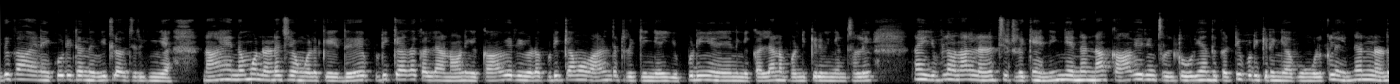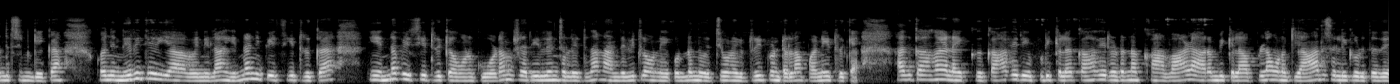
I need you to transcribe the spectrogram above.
எதுக்காக என்னை கூட்டிகிட்டு வந்து வீட்டில் வச்சுருக்கீங்க? நான் என்னமோ நினச்சேன் உங்களுக்கு இது. பிடிக்காத கல்யாணம். நீங்கள் காவேரியோட பிடிக்காம வாழ்ந்துட்டு இருக்கீங்க. எப்படி நீங்கள் கல்யாணம் பண்ணிக்கிறீங்கன்னு சொல்லி நான் இவ்வளோ நாள் நினச்சிட்டு இருக்கேன். நீங்கள் என்னென்னா காவேரின்னு சொல்லிட்டு ஓடியாந்து கட்டி பிடிக்கிறீங்க. அப்போ உங்களுக்குள்ள என்னென்ன நடந்துச்சுன்னு கேட்க கொஞ்சம் நிறுத்தியா வெண்ணிலா என்ன நீ பேசிக்கிட்டு இருக்க? நீ என்ன பேசிகிட்டு இருக்க? உனக்கு உடம்பு சரியில்லைன்னு சொல்லிட்டு தான் நான் இந்த வீட்டில் உன்னை கொண்டு வந்து வச்சு உனக்கு ட்ரீட்மெண்ட் எல்லாம் பண்ணிட்டு இருக்கேன். அதுக்காக எனக்கு காவேரியை பிடிக்கல. காவேரியோட நான் கா வாழ ஆரம்பிக்கல. அப்படிலாம் உனக்கு யார் சொல்லி கொடுத்தது?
